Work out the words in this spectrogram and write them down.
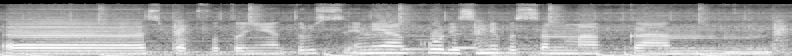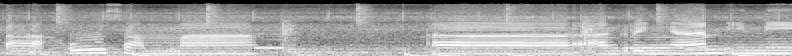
uh, spot fotonya. Terus ini aku di sini pesen makan tahu sama uh, angkringan. Ini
